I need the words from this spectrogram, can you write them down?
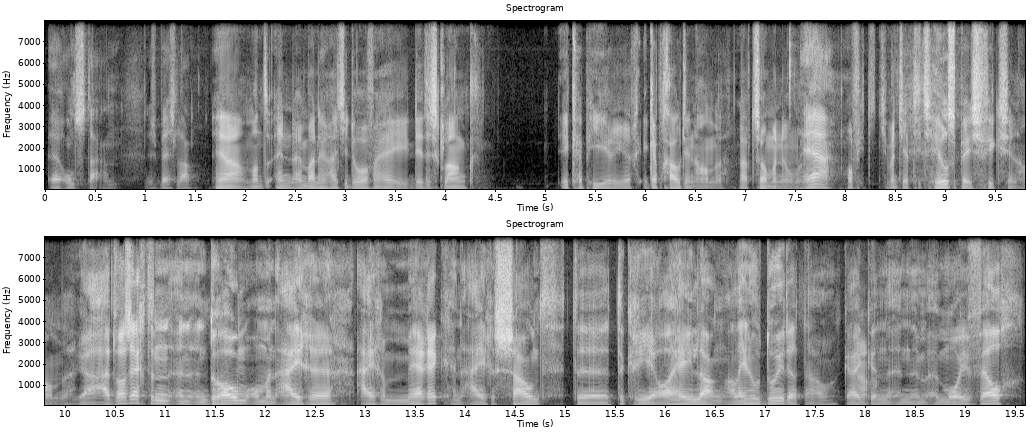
uh, ontstaan. Dus best lang. Ja, want en, en wanneer had je door van, hey, dit is klank, ik heb hier, ik heb goud in handen. Laat het zo maar noemen. Ja, Of want je hebt iets heel specifieks in handen. Ja, het was echt een, een, een droom om een eigen, eigen merk, een eigen sound te, te creëren al heel lang. Alleen hoe doe je dat nou? Kijk, Ja. een, een, een mooie velg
